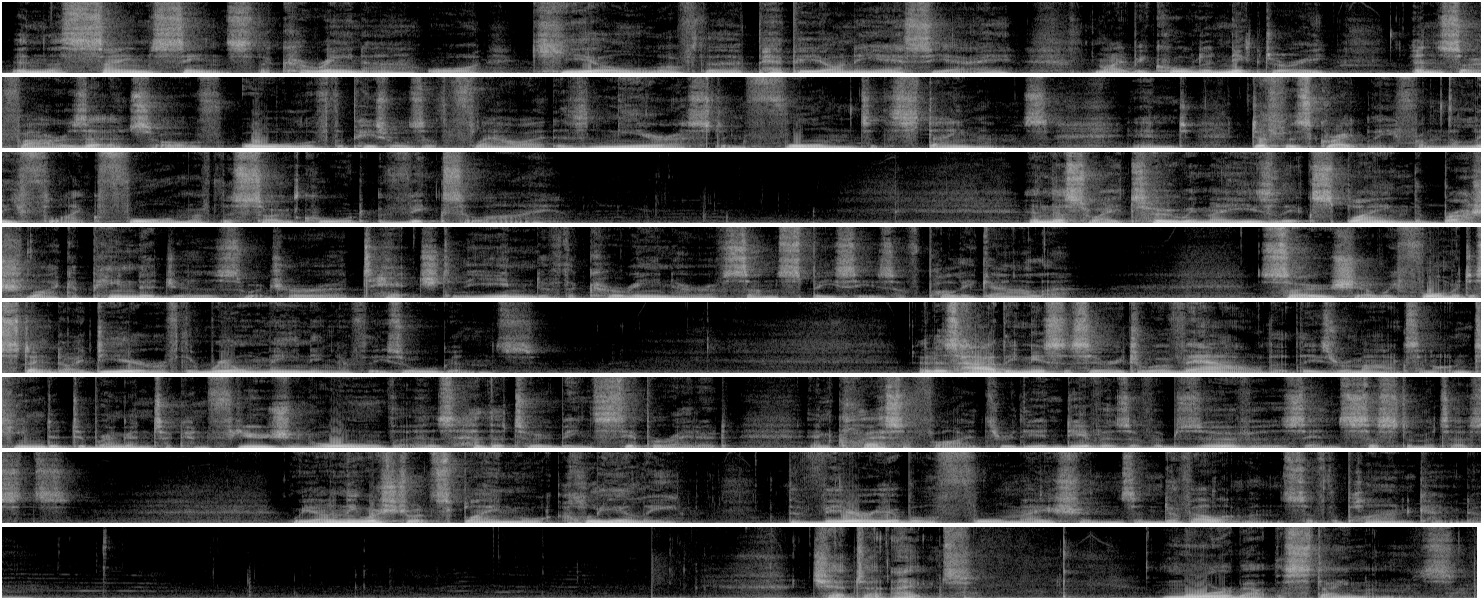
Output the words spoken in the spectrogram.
In the same sense, the carina, or keel of the Papilionaceae, might be called a nectary, insofar as it, of all of the petals of the flower, is nearest in form to the stamens, and differs greatly from the leaf like form of the so called vexilli. In this way, too, we may easily explain the brush like appendages which are attached to the end of the carina of some species of polygala so shall we form a distinct idea of the real meaning of these organs. It is hardly necessary to avow that these remarks are not intended to bring into confusion all that has hitherto been separated and classified through the endeavours of observers and systematists. We only wish to explain more clearly the variable formations and developments of the plant kingdom. Chapter 8 more about the stamens.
